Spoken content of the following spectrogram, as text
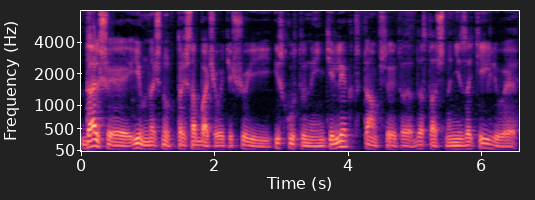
Дальше им начнут присобачивать еще и искусственный интеллект, там все это достаточно незатейливое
